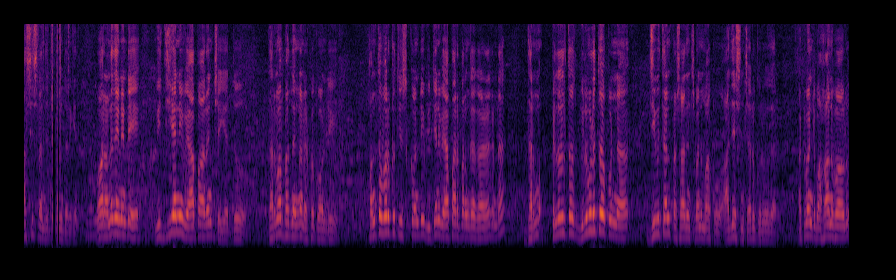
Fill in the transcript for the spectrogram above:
ఆశీస్సులు అందించడం జరిగింది. వారు అన్నది ఏంటంటే విద్యని వ్యాపారం చేయొద్దు ధర్మబద్ధంగా నడుపుకోండి. కొంతవరకు తీసుకోండి విద్యను వ్యాపారపరంగా కాకుండా ధర్మ పిల్లలతో విలువలతో కూడిన జీవితాన్ని ప్రసాదించమని మాకు ఆదేశించారు గురువు గారు అటువంటి మహానుభావులు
